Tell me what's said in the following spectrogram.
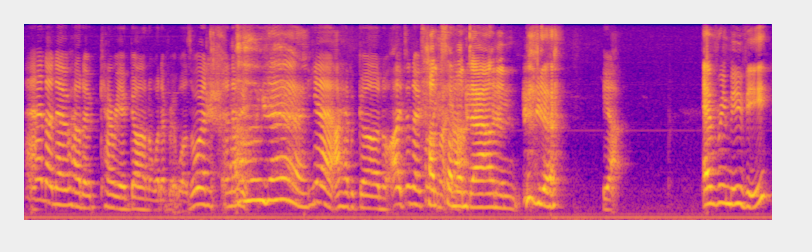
and I know how to carry a gun or whatever it was or and, and I, Oh yeah. yeah I have a gun or I don't know Hunt like someone that. down and yeah. yeah Every movie,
